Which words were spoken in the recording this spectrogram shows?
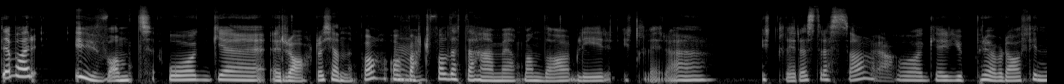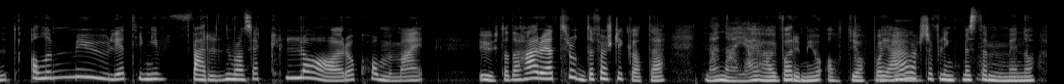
Det var uvant og uh, rart å kjenne på. Og i hvert fall dette her med at man da blir ytterligere Ytterligere stressa. Ja. Og eh, prøver da å finne ut alle mulige ting i verden. Hvordan skal jeg klare å komme meg ut av det her? Og jeg trodde først ikke at det, Nei, nei, jeg varmer jo alltid opp, og jeg har vært så flink med stemmen min. Og,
